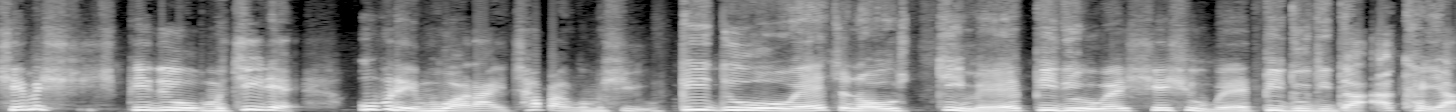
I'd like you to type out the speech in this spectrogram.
ရှေးမရှိပြည်သူကိုမကြည့်တဲ့ဥပဒေမူဝါဒတွေချပိုင်ကိုမရှိဘူးပြည်သူကိုပဲကျွန်တော်တို့ကြည့်မယ်ပြည်သူကိုပဲရှေးရှုမယ်ပြည်သူဒီတာအခရာ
